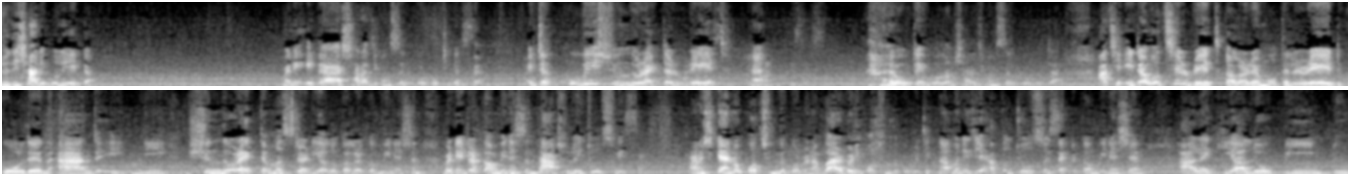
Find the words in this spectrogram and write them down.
যদি শাড়ি বলি এটা। মানে এটা সারা জীবন সেল করব, ঠিক আছে? এটা খুবই সুন্দর একটা রেড হ্যাঁ? ওটাই বললাম, সারা জীবন সেল করব এটা। আচ্ছা এটা হচ্ছে রেড কালারের মধ্যে রেড গোল্ডেন অ্যান্ড মানে সুন্দর একটা mustard yellow colour combination but এটার কম্বিনেশনটা আসলেই জোস হয়েছে। মানুষ কেন পছন্দ করবে না? বারবারই পছন্দ করবে, ঠিক না? মানে যে এত জোস হয়েছে একটা combination like yellow green blue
